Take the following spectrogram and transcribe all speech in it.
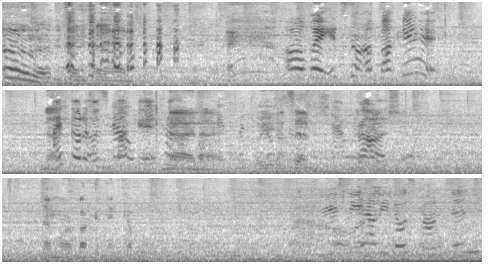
oh every time you turn on. Oh wait, it's not a bucket. No, I thought it was a No, bucket. we no, no. Bucket, but We, we it's a also shower. yeah, Right. shower. No more bucket than couple. Do you see, Halle, those mountains?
